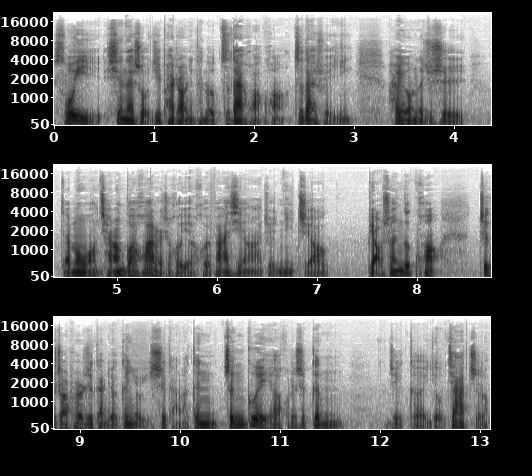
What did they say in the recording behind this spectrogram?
所以现在手机拍照，你看都自带画框、自带水印，还有呢，就是咱们往墙上挂画的时候也会发现啊，就你只要裱上一个框，这个照片就感觉更有仪式感了，更珍贵啊，或者是更。这个有价值了，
